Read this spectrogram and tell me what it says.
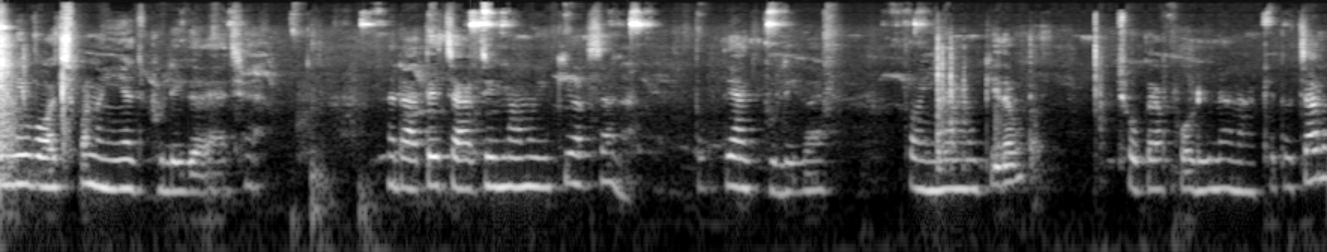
એમની વોચ પણ અહીંયા જ ભૂલી ગયા છે. રાતે ચાર્જિંગમાં મૂકી હશે ને તો ત્યાં જ ભૂલી ગયા તો અહીંયા મૂકી દઉં છોકરા ફોડી ના નાખે તો ચાલો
